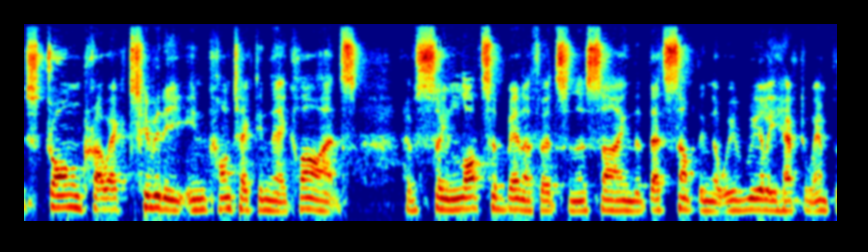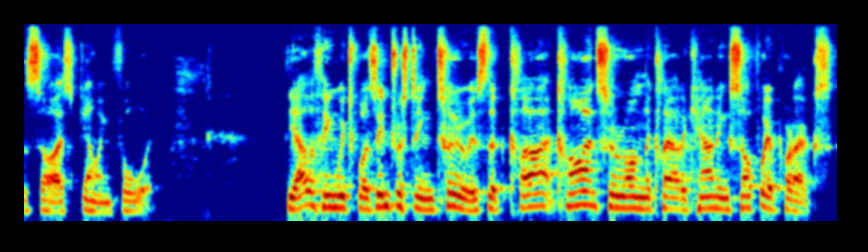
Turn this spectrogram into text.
strong proactivity in contacting their clients have seen lots of benefits and are saying that that's something that we really have to emphasize going forward. The other thing which was interesting too is that clients who are on the cloud accounting software products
